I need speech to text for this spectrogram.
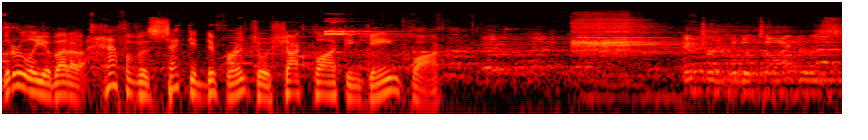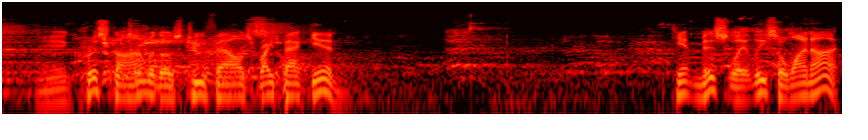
literally about a half of a second differential shot clock and game clock. Entering for the Tigers. And Christon with those two fouls right back in. Can't miss lately, so why not?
